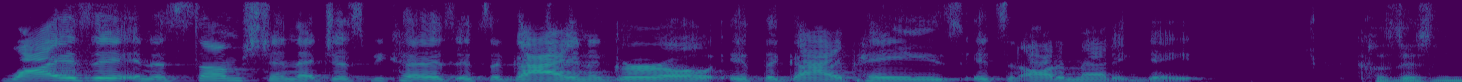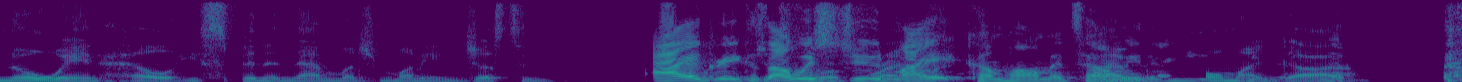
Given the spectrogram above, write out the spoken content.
why is it an assumption that just because it's a guy and a girl, if the guy pays, it's an automatic date? Because there's no way in hell he's spending that much money just to. I agree because I wish Jude friend. might come home and tell I me that he. oh my he God. Know.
